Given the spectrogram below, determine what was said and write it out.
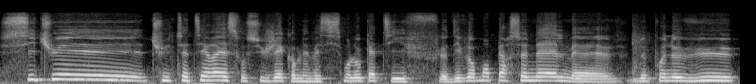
si tu es, tu t'intéresses au sujet comme l'investissement locatif, le développement personnel, mais de point de vue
